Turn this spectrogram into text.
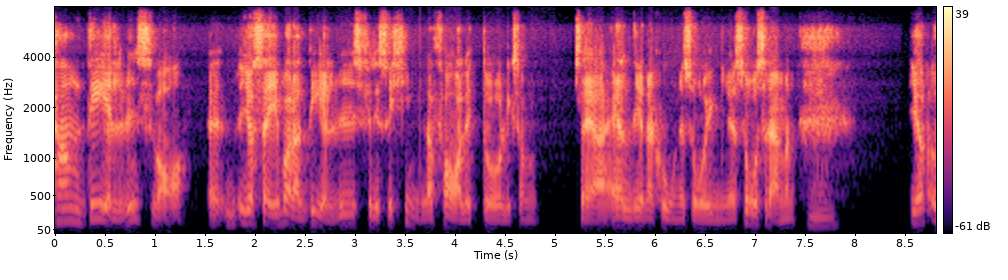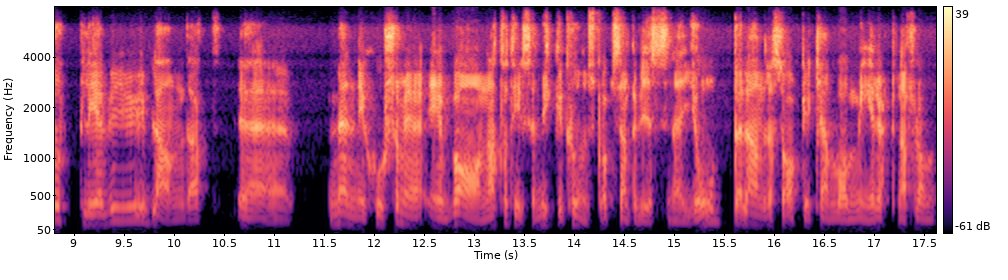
kan delvis vara. Eh, jag säger bara delvis för det är så himla farligt att liksom säga äldre generationer så, yngre så och sådär. Men Mm. jag upplever ju ibland att eh, människor som är, är vana att ta till sig mycket kunskap, exempelvis sina jobb eller andra saker, kan vara mer öppna för dem.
